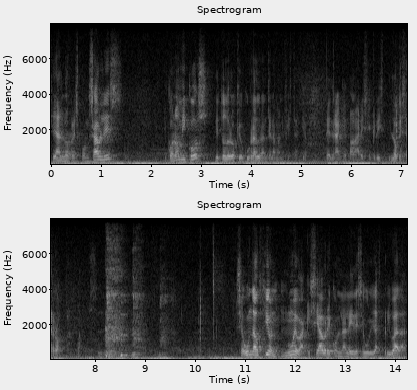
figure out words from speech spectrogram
serán los responsables económicos de todo lo que ocurra durante la manifestación. Tendrán que pagar ese lo que se rompa. Segunda opción nueva que se abre con la ley de seguridad privada.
